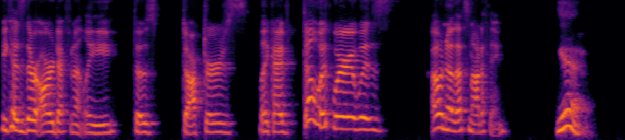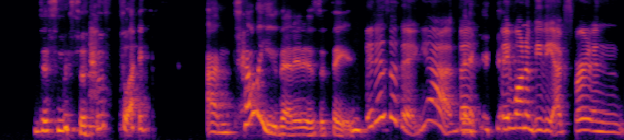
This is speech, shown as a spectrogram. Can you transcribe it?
because there are definitely those doctors like I've dealt with where it was oh no that's not a thing. Yeah. Dismissive like I'm telling you that it is a thing. It is a thing yeah but they want to be the expert and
